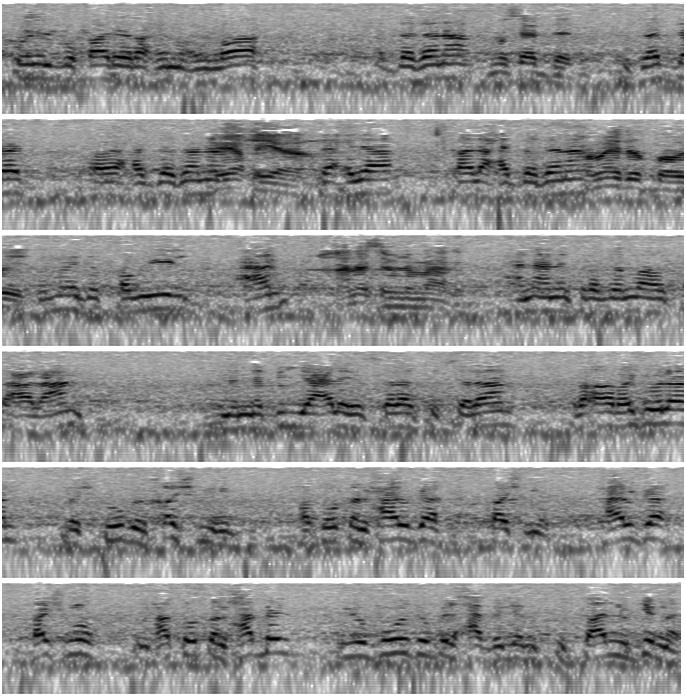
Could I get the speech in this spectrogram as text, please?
يقول البخاري رحمه الله حدثنا مسدد. مسدد قال حدثنا يحيى. يحيى قال حدثنا حميد الطويل. حميد الطويل عن أنس بن مالك. عن أنس رضي الله تعالى عنه أن النبي عليه الصلاة والسلام رأى رجلا مشكوب خشمه محطوط حلقة خشمه حلقة خشمه محطوط حبل ويقودوا بالحبل كانه جمل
